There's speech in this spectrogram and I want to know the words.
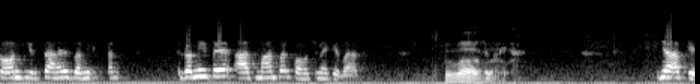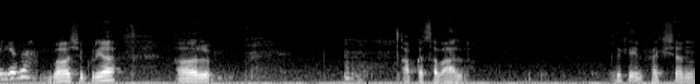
कौन गिरता है ज़मीन पर ज़मीन पे आसमान पर पहुँचने के बाद? वाह वाह वाह। यह आपके लिए था। बहुत शुक्रिया। और आपका सवाल देखिए इन्फेक्शन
